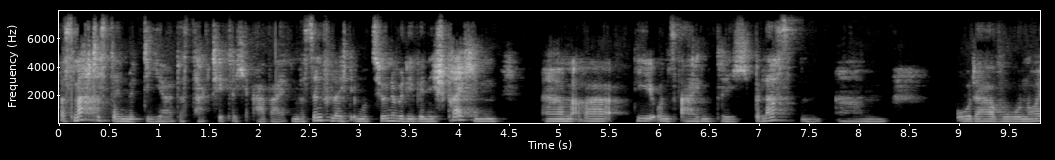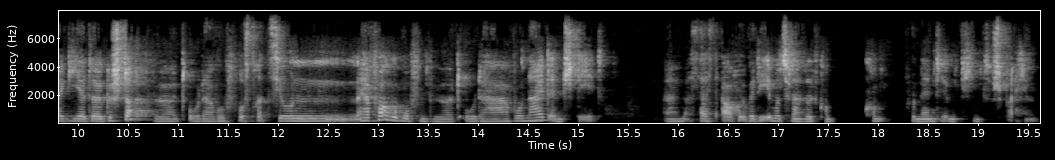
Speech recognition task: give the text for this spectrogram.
was macht es denn mit dir, das tagtägliche Arbeiten? Was sind vielleicht Emotionen, über die wir nicht sprechen, ähm, aber die uns eigentlich belasten? Ähm, oder wo Neugierde gestoppt wird oder wo Frustration hervorgerufen wird oder wo Neid entsteht. Ähm, das heißt, auch über die emotionale Kom Komponente im Team zu sprechen.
